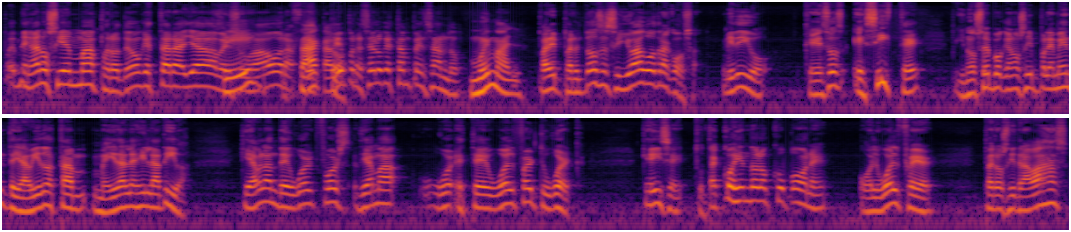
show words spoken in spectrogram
pues me gano 100 más, pero tengo que estar allá versus ahora. Pues, exacto. Está bien, pero eso es lo que están pensando. Muy mal. Pero, entonces, si yo hago otra cosa y digo que eso existe, y no sé por qué no se implementa, y ha habido hasta medidas legislativas que hablan de workforce, se llama este, welfare to work, que dice, tú estás cogiendo los cupones o el welfare, pero si trabajas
